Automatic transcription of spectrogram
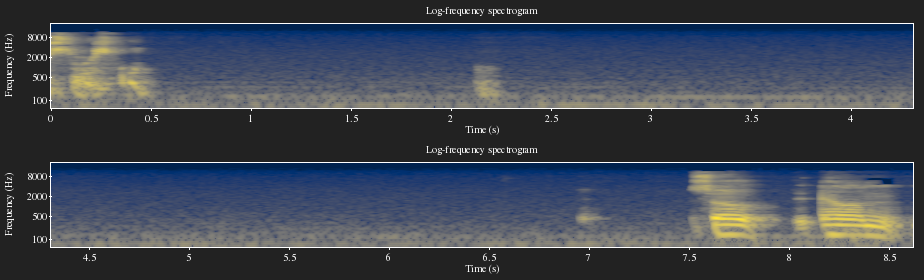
resourceful. So, um,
